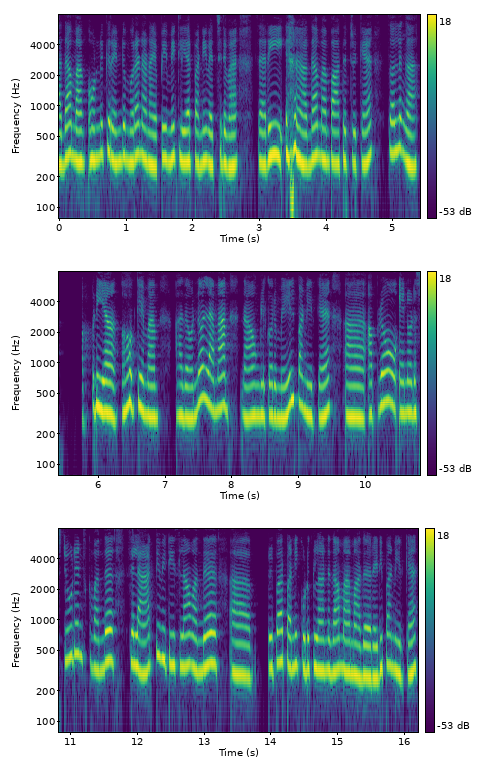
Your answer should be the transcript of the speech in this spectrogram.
அதான் மேம் ஒன்றுக்கு ரெண்டு முறை நான் எப்பயுமே கிளியர் பண்ணி வச்சிடுவேன். சரி. அதான் மேம் பார்த்துட்ருக்கேன் சொல்லுங்கள் அப்படியா? ஓகே மேம் அது ஒன்றும் இல்லை மேம் நான் உங்களுக்கு ஒரு மெயில் பண்ணியிருக்கேன் அப்புறம் என்னோடய ஸ்டூடெண்ட்ஸ்க்கு வந்து சில ஆக்டிவிட்டீஸ்லாம் வந்து ப்ரிப்பேர் பண்ணி கொடுக்கலான்னு தான் மேம் அதை ரெடி பண்ணியிருக்கேன்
